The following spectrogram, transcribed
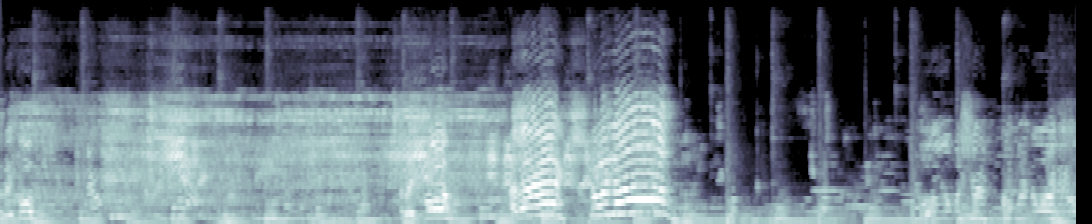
Aray ko! Aray ko! Aray! Tulong! Oh, yung shield ko kinuha niyo.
